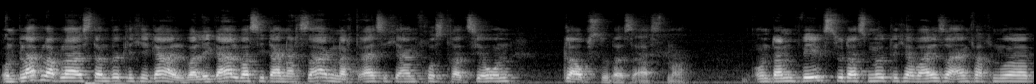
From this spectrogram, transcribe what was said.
Und bla bla bla ist dann wirklich egal, weil egal was sie danach sagen, nach 30 Jahren Frustration, glaubst du das erstmal. Und dann wählst du das möglicherweise einfach nur,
